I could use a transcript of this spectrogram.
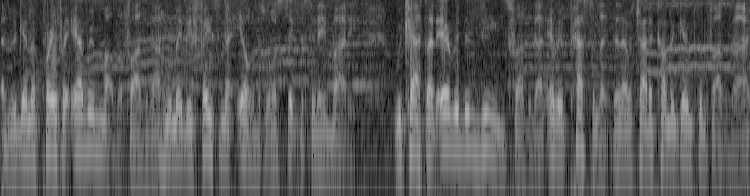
As we begin to pray for every mother, Father God, who may be facing an illness or sickness in their body. We cast out every disease, Father God, every pestilence that ever try to come against them, Father God.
